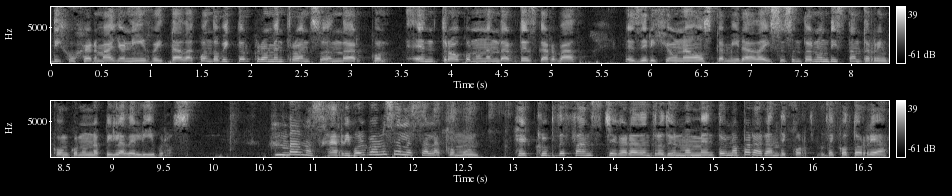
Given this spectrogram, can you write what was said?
Dijo Hermione irritada cuando Víctor Crumb entró, en su andar con, entró con un andar desgarbado. Les dirigió una hosca mirada y se sentó en un distante rincón con una pila de libros. Vamos, Harry, volvamos a la sala común. El club de fans llegará dentro de un momento y no pararán de cotorrear.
